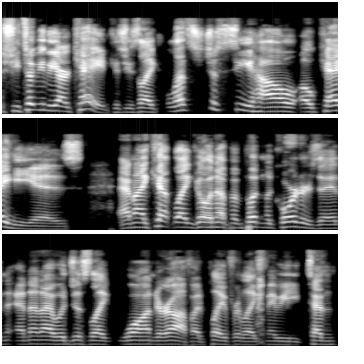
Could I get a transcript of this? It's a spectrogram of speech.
she took me to the arcade because she's like, let's just see how okay he is. And I kept like going up and putting the quarters in, and then I would just like wander off. I'd play for like maybe 10,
